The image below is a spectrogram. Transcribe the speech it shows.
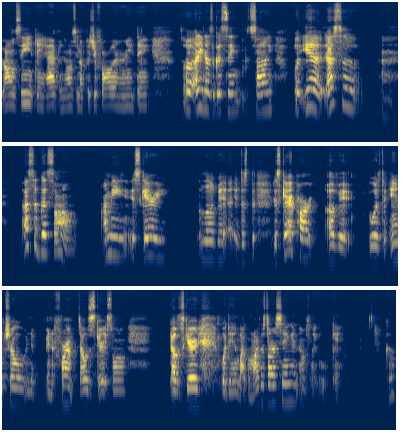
I don't see anything happen. I don't see no picture falling or anything. So I think that's a good sing sign. But yeah, that's a that's a good song. I mean, it's scary a little bit. It just the, the scary part of it was the intro in the in the front. That was a scary song. That was scary. But then like when Michael started singing, I was like, okay, go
